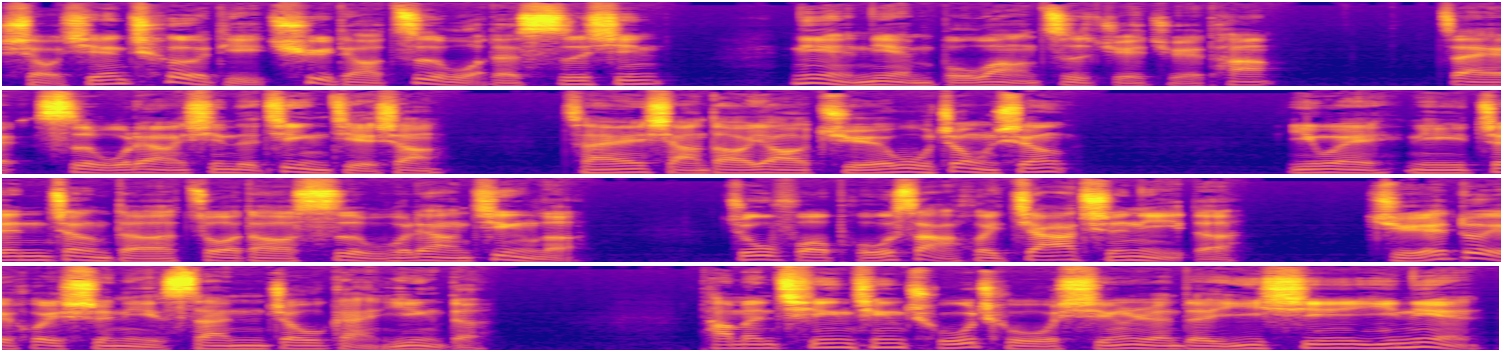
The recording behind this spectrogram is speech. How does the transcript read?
首先彻底去掉自我的私心。念念不忘自觉觉他，在四无量心的境界上，才想到要觉悟众生。因为你真正的做到四无量境了，诸佛菩萨会加持你的，绝对会使你三周感应的。他们清清楚楚行人的一心一念、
